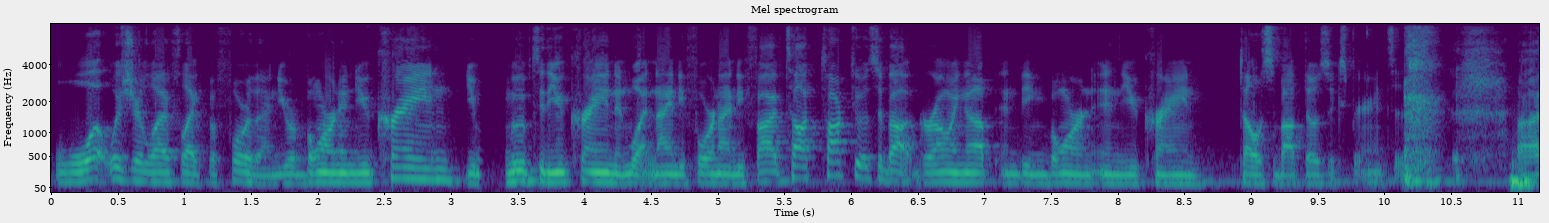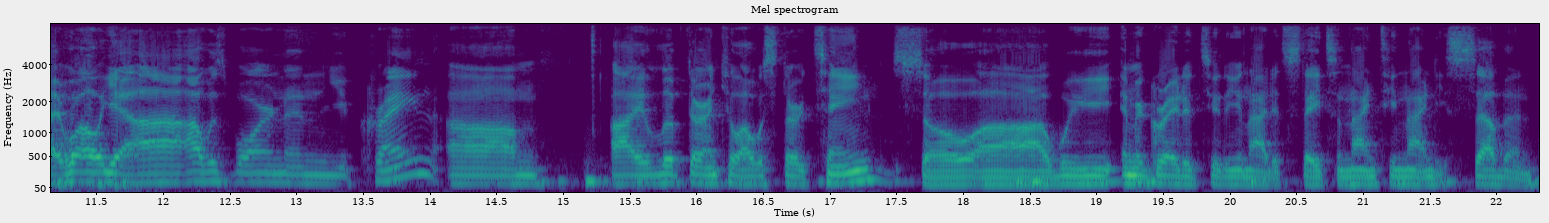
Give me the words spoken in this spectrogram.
What was your life like before then? You were born in Ukraine. You moved to the Ukraine in what, 94, 95? Talk, talk to us about growing up and being born in Ukraine. Tell us about those experiences. All right. Well, yeah, uh, I was born in Ukraine. Um, I lived there until I was 13. So uh, we immigrated to the United States in 1997.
